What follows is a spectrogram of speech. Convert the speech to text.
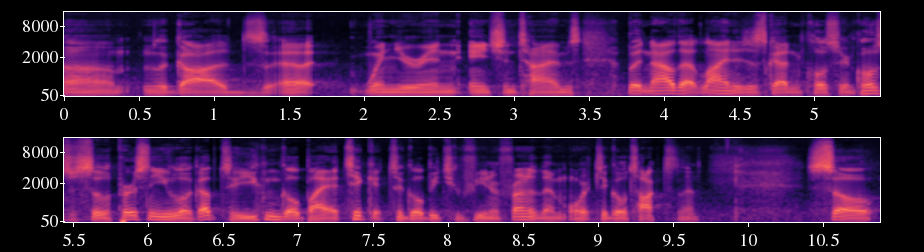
um, the gods uh, when you're in ancient times. But now that line has just gotten closer and closer. So the person you look up to, you can go buy a ticket to go be two feet in front of them or to go talk to them. So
